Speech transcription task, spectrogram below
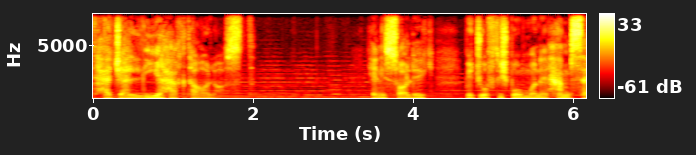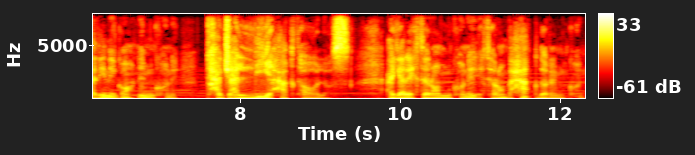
تجلی حق تعالی است. یعنی سالک به جفتش به عنوان همسری نگاه نمی‌کنه. تجلی حق تعالی است. اگر احترام می‌کنه احترام به حق داره می‌کنه.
